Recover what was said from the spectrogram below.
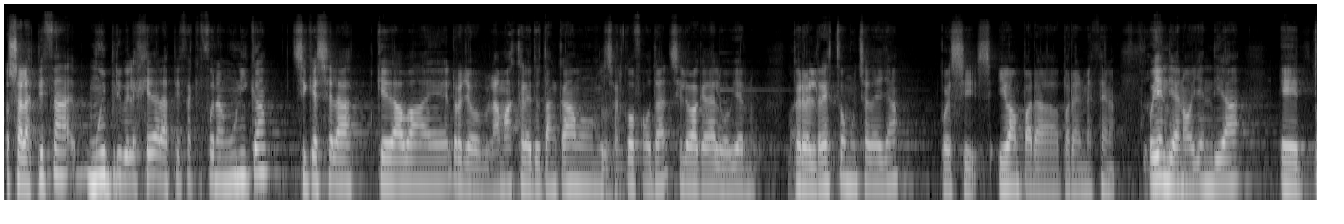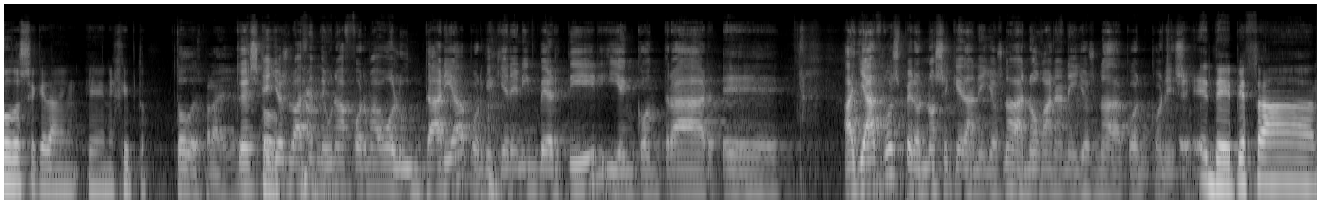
o sea, las piezas muy privilegiadas, las piezas que fueran únicas, sí que se las quedaba el rollo, la máscara de Tutankamón, el sarcófago, tal, sí le va a quedar el gobierno. Pero el resto, muchas de ellas, pues sí, iban para, para el mecenas. Hoy en día no, hoy en día eh, todo se queda en, en Egipto. Todo es para ellos. Entonces Todo. ellos lo hacen de una forma voluntaria porque quieren invertir y encontrar eh, hallazgos, pero no se quedan ellos nada, no ganan ellos nada con, con eso. Eh, De piezas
